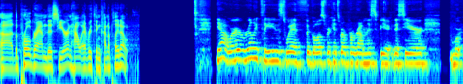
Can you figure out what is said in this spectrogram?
uh, the program this year and how everything kind of played out. Yeah, we're really pleased with the goals for Kids Sport program this year. This year, we're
